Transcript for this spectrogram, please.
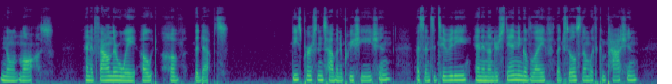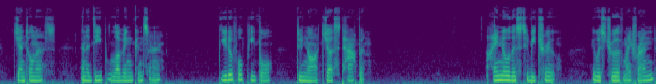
known loss, and have found their way out of the depths. These persons have an appreciation a sensitivity, and an understanding of life that fills them with compassion, gentleness, and a deep loving concern. Beautiful people do not just happen. I know this to be true. It was true of my friend,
